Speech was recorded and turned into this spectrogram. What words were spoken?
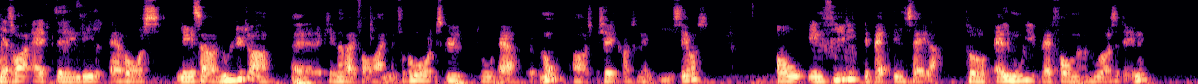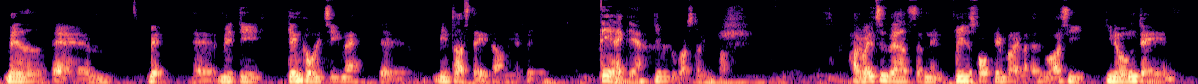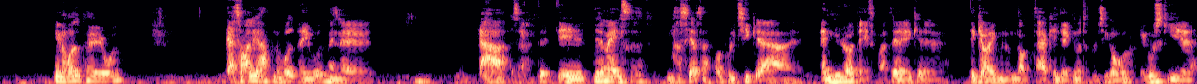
jeg tror, at øh, en del af vores læsere, nu lyttere, øh, kender dig i forvejen, men for god ordens skyld, du er økonom og specialkonsulent i Severs og en flittig debatdeltager på alle mulige platforme, og nu også denne, med, øh, med, øh, med det gennemgående tema øh, mindre stater og mere frihed. Det er rigtigt, ja. Det vil du godt stå indenfor. Har du altid været sådan en frihedsforkæmper, eller havde du også i dine unge dage en, en rød periode? Jeg tror aldrig, jeg har haft en rød periode, men øh, jeg har, altså, det, det, det der med at interessere sig for politik er, er nyere dags. Altså, det, er ikke, øh, det gør jeg ikke min ungdom. Der kendte jeg ikke noget til politik overhovedet. Jeg kan huske, i, øh,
